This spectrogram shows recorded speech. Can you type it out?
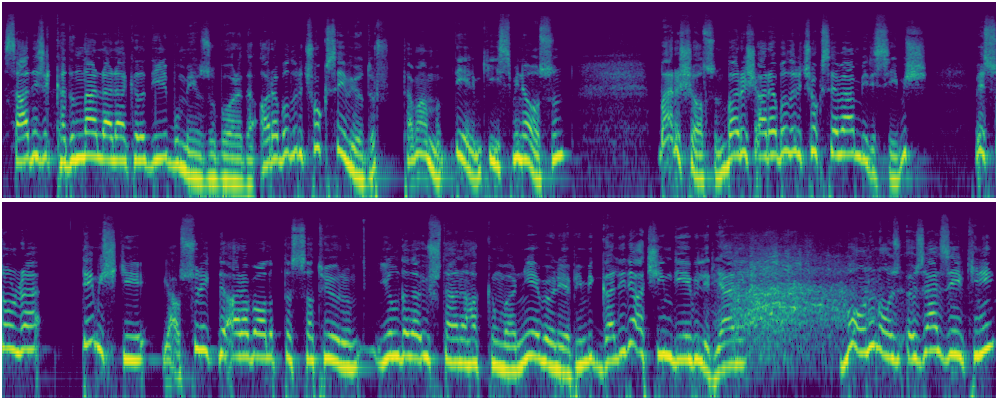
Sadece kadınlarla alakalı değil bu mevzu bu arada. Arabaları çok seviyordur. Tamam mı? Diyelim ki ismi ne olsun? Barış olsun. Barış arabaları çok seven birisiymiş. Ve sonra demiş ki ya sürekli araba alıp da satıyorum. Yılda da üç tane hakkım var. Niye böyle yapayım? Bir galeri açayım diyebilir. Yani bu onun o- özel zevkini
